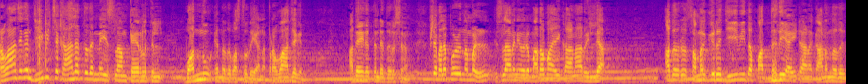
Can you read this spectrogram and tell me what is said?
പ്രവാചകൻ ജീവിച്ച കാലത്ത് തന്നെ ഇസ്ലാം കേരളത്തിൽ വന്നു എന്നത് വസ്തുതയാണ് പ്രവാചകൻ അദ്ദേഹത്തിന്റെ ദർശനം. പക്ഷെ പലപ്പോഴും നമ്മൾ ഇസ്ലാമിനെ ഒരു മതമായി കാണാറില്ല. അതൊരു സമഗ്ര ജീവിത പദ്ധതിയായിട്ടാണ് കാണുന്നത്.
